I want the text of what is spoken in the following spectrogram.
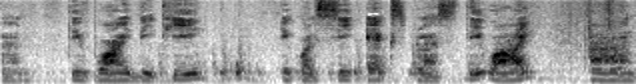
um, dy dt equals cx plus dy and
